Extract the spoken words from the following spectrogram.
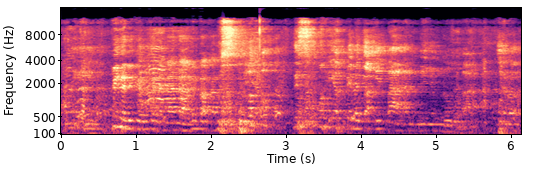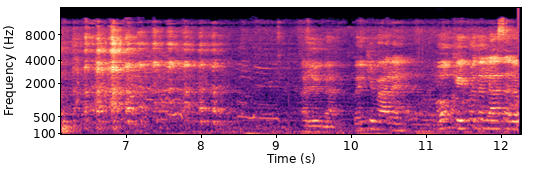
Iiyak. Binalikan ka na nga namin, baka nasiya. Gusto mo yung pinagkakitaan din Ayun. Thank you, Mare. Okay, for the last,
